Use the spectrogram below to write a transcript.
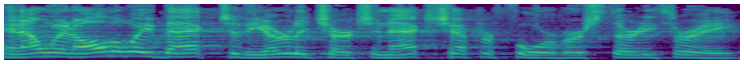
And I went all the way back to the early church in Acts chapter 4, verse 33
